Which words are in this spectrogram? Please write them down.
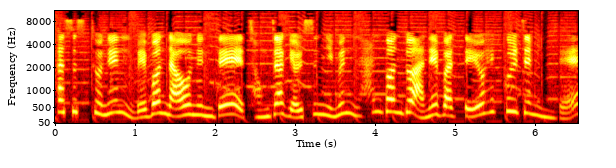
하스스톤은 매번 나오는데 정작 열스님은 한 번도 안 해봤대요. 핵꿀잼인데.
